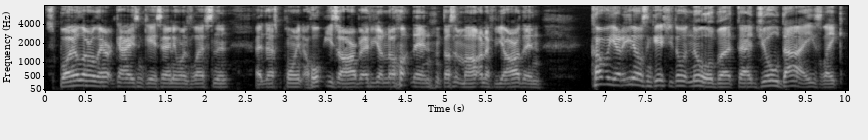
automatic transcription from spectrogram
spoiler alert, guys, in case anyone's listening at this point, I hope you are, but if you're not, then it doesn't matter. And if you are, then cover your ears in case you don't know, but uh, Joel dies like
